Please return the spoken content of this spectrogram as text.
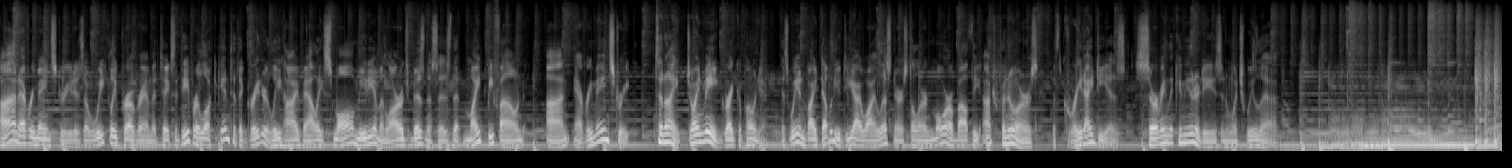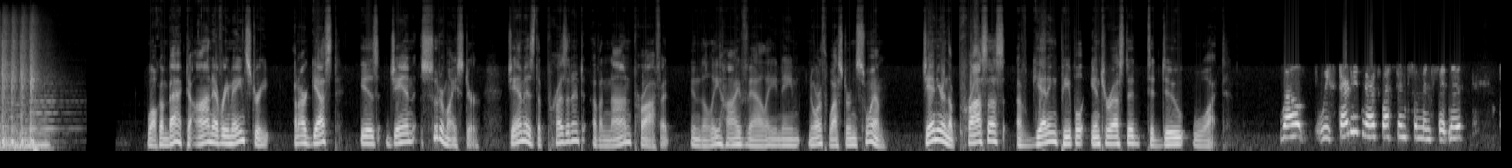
On Every Main Street is a weekly program that takes a deeper look into the greater Lehigh Valley small, medium, and large businesses that might be found on every Main Street. Tonight, join me, Greg Capogna, as we invite WDIY listeners to learn more about the entrepreneurs with great ideas serving the communities in which we live. Welcome back to On Every Main Street, and our guest is Jan Sutermeister. Jan is the president of a nonprofit in the Lehigh Valley named Northwestern Swim. Jan, you're in the process of getting people interested to do what? Well, we started Northwestern Swim and Fitness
